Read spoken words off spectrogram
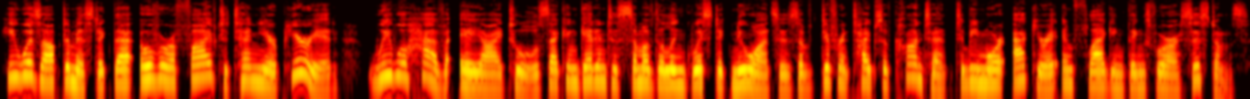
he was optimistic that over a 5 to 10 year period, we will have AI tools that can get into some of the linguistic nuances of different types of content to be more accurate in flagging things for our systems.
